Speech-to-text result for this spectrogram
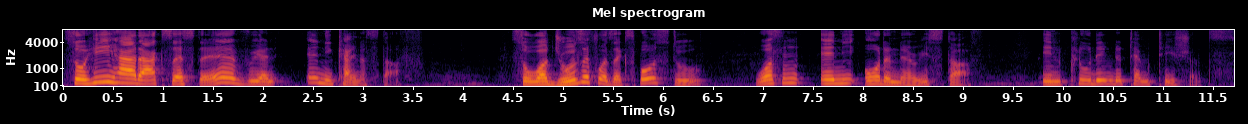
So he had access to every and any kind of stuff. So what Joseph was exposed to wasn't any ordinary stuff, including the temptations.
